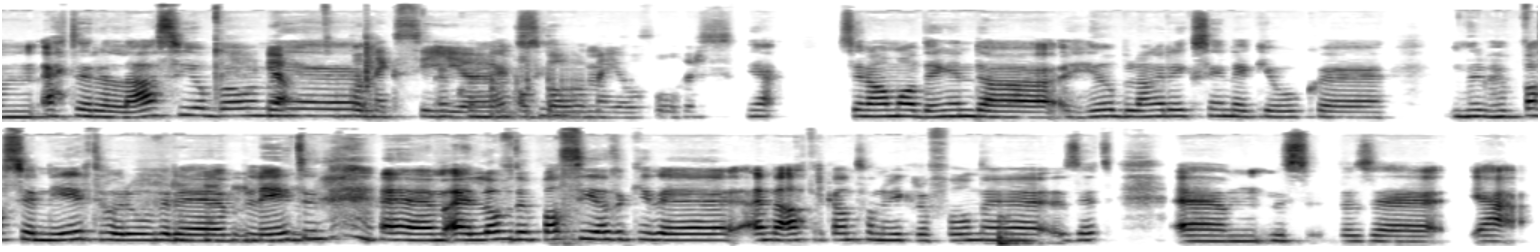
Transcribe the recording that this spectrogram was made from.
Um, echt een relatie opbouwen met je... Connectie, ehm, connectie. opbouwen met jouw volgers. Ja. Het zijn allemaal dingen die heel belangrijk zijn, dat ik je ook... Uh, gepassioneerd over uh, pleiten. Um, I love de passie als ik hier uh, aan de achterkant van de microfoon uh, zit. Um, dus dus ja,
